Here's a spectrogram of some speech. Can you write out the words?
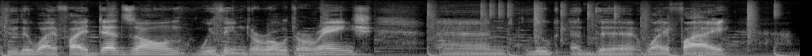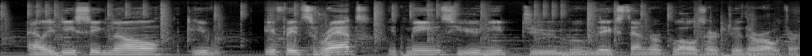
to the wi-fi dead zone within the router range. And look at the wi-fi led signal if it's red, it means you need to move the extender closer to the router.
